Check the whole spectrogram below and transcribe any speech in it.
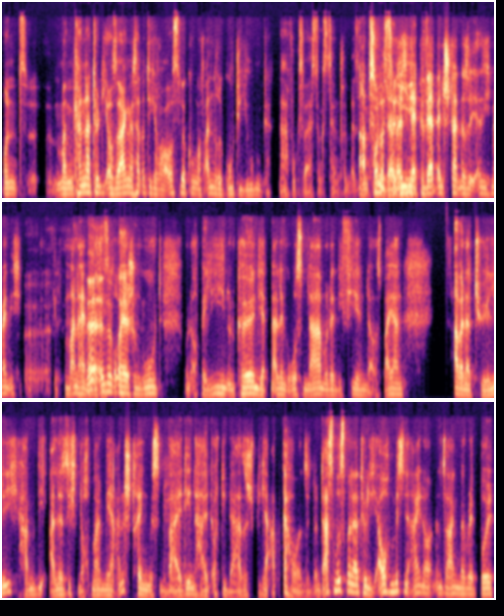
Und man kann natürlich auch sagen, das hat natürlich auch Auswirkungen auf andere gute Jugend-Nachwuchsleistungszentren. Also Absolut, da ist ein Wettbewerb entstanden. Also, also ich meine, ich, äh, Mannheim ne, war also, vorher schon gut und auch Berlin und Köln, die hatten alle einen großen Namen oder die vielen da aus Bayern. Aber natürlich haben die alle sich nochmal mehr anstrengen müssen, weil denen halt auch diverse Spieler abgehauen sind. Und das muss man natürlich auch ein bisschen einordnen und sagen bei Red Bull.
